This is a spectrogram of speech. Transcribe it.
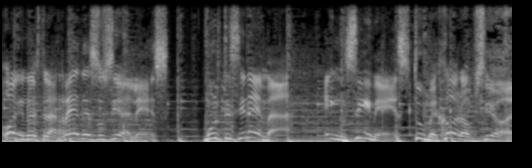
o en nuestras redes sociales. Multicinema en cines, tu mejor opción.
